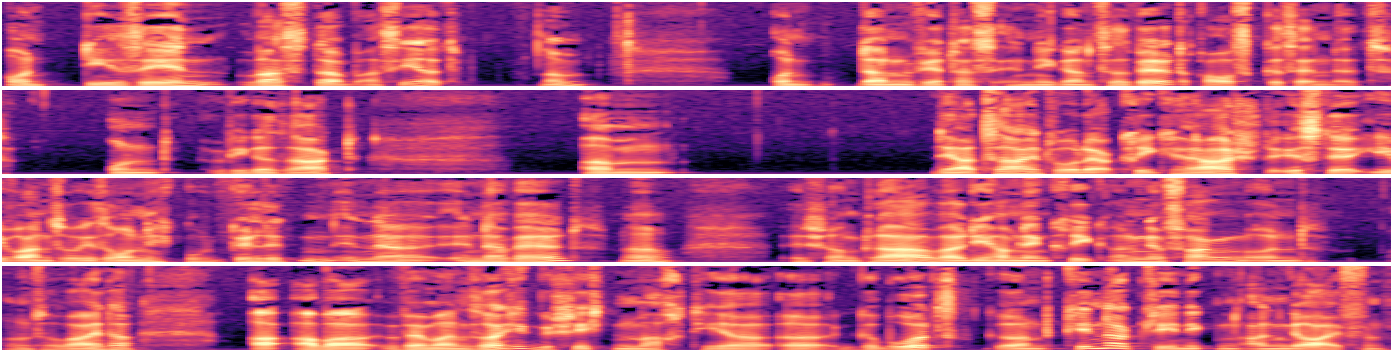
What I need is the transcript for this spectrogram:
und die sehen, was da passiert. Ne? Und dann wird das in die ganze Welt rausgesendet. Und wie gesagt, ähm, derzeit, wo der Krieg herrscht, ist der Ivan sowieso nicht gut gelitten in der, in der Welt. Ne? Ist schon klar, weil die haben den Krieg angefangen und, und so weiter. Aber wenn man solche Geschichten macht, hier äh, Geburts- und Kinderkliniken angreifen,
